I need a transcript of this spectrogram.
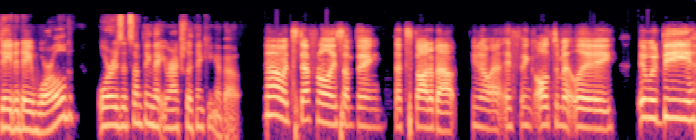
day to day world? Or is it something that you're actually thinking about? No, it's definitely something that's thought about. You know, I, I think ultimately it would be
